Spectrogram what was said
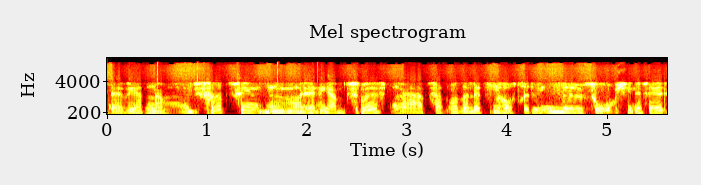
Äh, wir hatten am 14., äh, nee, am 12. März hatten wir unseren letzten Auftritt im äh, Forum Schienefeld.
